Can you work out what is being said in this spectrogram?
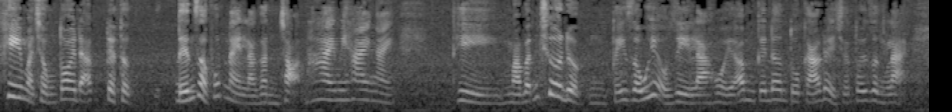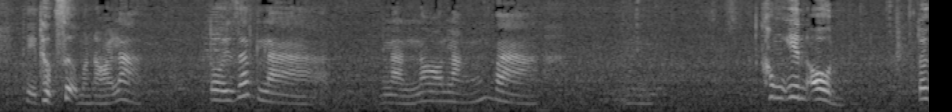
Khi mà chồng tôi đã tuyệt thực đến giờ phút này là gần trọn 22 ngày thì mà vẫn chưa được cái dấu hiệu gì là hồi âm cái đơn tố cáo để cho tôi dừng lại thì thực sự mà nói là tôi rất là là lo lắng và ừ, không yên ổn tôi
